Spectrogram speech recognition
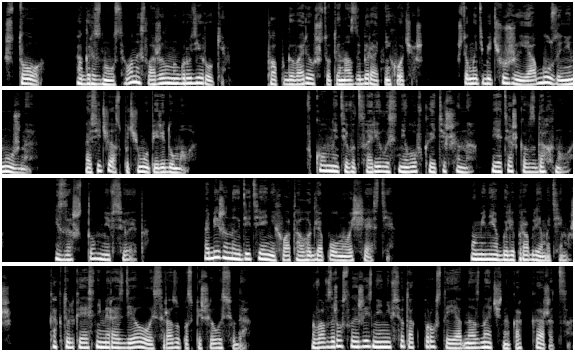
«Что?» — огрызнулся он и сложил на груди руки. «Папа говорил, что ты нас забирать не хочешь, что мы тебе чужие, обуза ненужная. А сейчас почему передумала?» В комнате воцарилась неловкая тишина. Я тяжко вздохнула. И за что мне все это? Обиженных детей не хватало для полного счастья. У меня были проблемы, Тимош. Как только я с ними разделалась, сразу поспешила сюда. Во взрослой жизни не все так просто и однозначно, как кажется.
